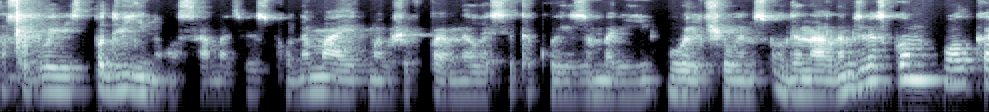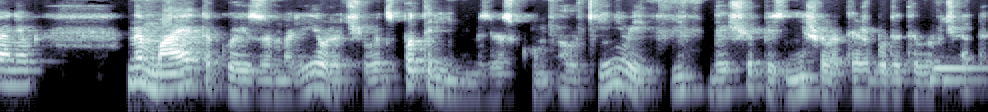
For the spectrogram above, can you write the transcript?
особливість подвійного саме зв'язку. Немає, як ми вже впевнилися, такої ізомерії у речовин з одинарним зв'язком у алканів. Немає такої ізомерії у речовин з потрійним зв'язком алкінів, які дещо пізніше ви теж будете вивчати.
